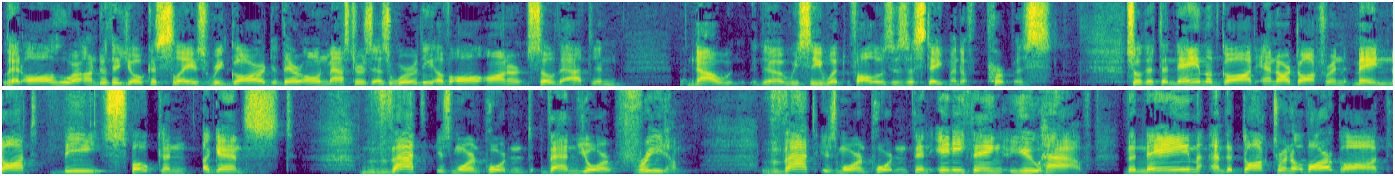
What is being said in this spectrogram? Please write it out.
Let all who are under the yoke as slaves regard their own masters as worthy of all honor, so that, and now uh, we see what follows is a statement of purpose, so that the name of God and our doctrine may not be spoken against. That is more important than your freedom. That is more important than anything you have. The name and the doctrine of our God,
